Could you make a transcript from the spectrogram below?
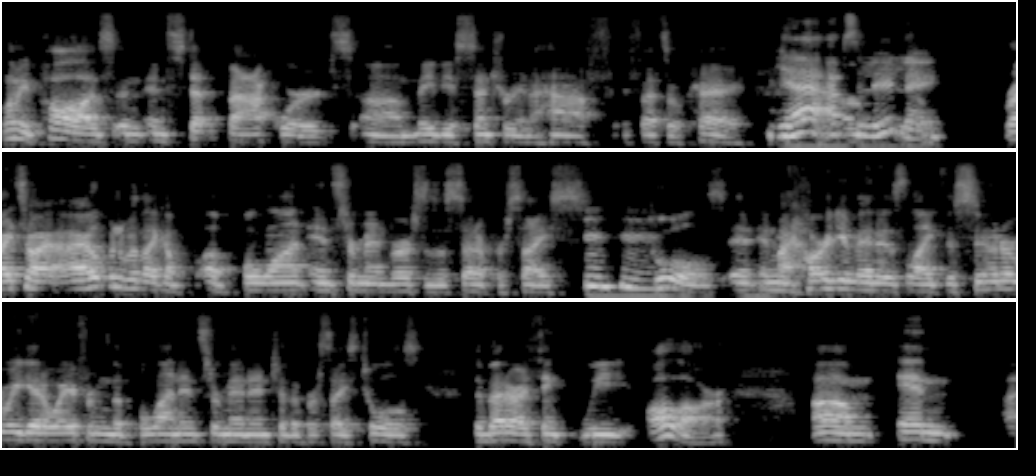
let me pause and, and step backwards, um, maybe a century and a half, if that's okay. Yeah, absolutely. Um, right so I, I, opened with like a, a, blunt instrument versus a set of precise mm-hmm. tools and, and, my argument is like the sooner we get away from the blunt instrument into the precise tools the better i think we all are um, and uh,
